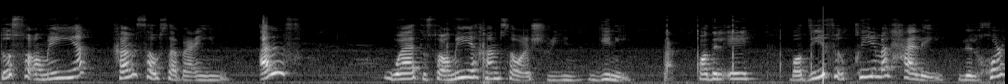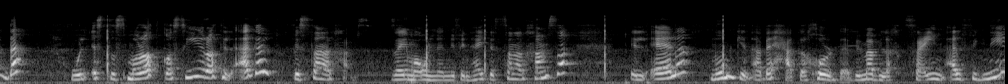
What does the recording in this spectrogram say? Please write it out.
975 ألف و925 جنيه. طيب فاضل إيه؟ بضيف القيمة الحالية للخردة والاستثمارات قصيرة الأجل في السنة الخامسة زي ما قلنا إن في نهاية السنة الخامسة الآلة ممكن أبيعها كخردة بمبلغ 90 ألف جنيه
